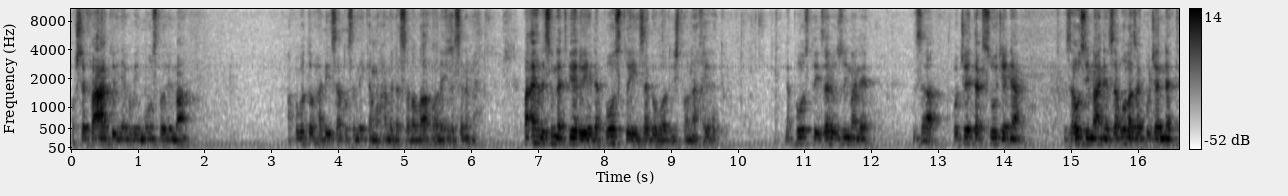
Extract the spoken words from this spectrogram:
o šefaatu i njegovim uslovima, a pogotovo hadisa poslanika Muhammeda sallallahu alaihi wa sallam. Pa ehli sunnet vjeruje da postoji zagovorništvo na ahiretu. Da postoji zauzimanje za početak suđenja, za uzimanje, za ulazak u džennet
